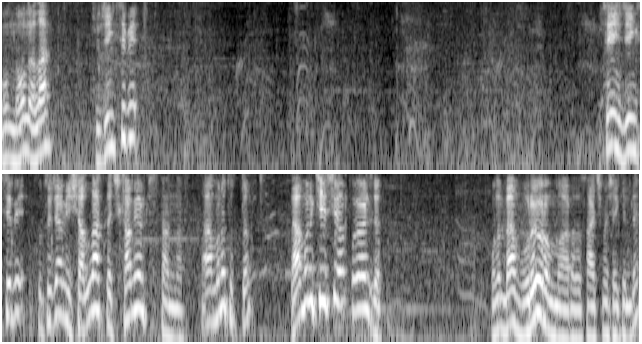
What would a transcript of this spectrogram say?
Oğlum ne oluyor lan? Şu Jinx'i bir... Hüseyin Jinx'i bir tutacağım inşallah da çıkamıyorum ki standdan. Tamam bunu tuttum. Ben bunu kesiyorum. Bu öldü. Oğlum ben vuruyorum bu arada saçma şekilde.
